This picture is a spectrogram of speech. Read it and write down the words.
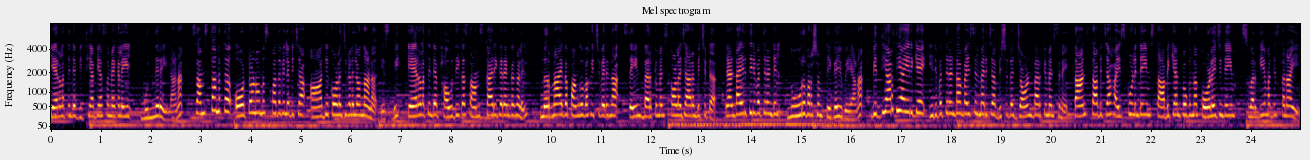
കേരളത്തിന്റെ വിദ്യാഭ്യാസ മേഖലയിൽ മുൻനിരയിലാണ്. സംസ്ഥാനത്ത് ഓട്ടോണോമസ് പദവി ലഭിച്ച ആദ്യ കോളേജുകളിലൊന്നാണ് എസ് ബി. കേരളത്തിന്റെ ഭൗതിക സാംസ്കാരിക രംഗങ്ങളിൽ നിർണായക പങ്കുവഹിച്ചു വരുന്ന സെയിന്റ് ബെർക്കുമെൻസ് കോളേജ് ആരംഭിച്ചിട്ട് രണ്ടായിരത്തി ഇരുപത്തിരണ്ടിൽ നൂറ് വർഷം തികയുകയാണ്. വിദ്യാർത്ഥിയായിരിക്കെ ഇരുപത്തിരണ്ടാം വയസ്സിൽ മരിച്ച വിശുദ്ധ ജോൺ ബെർക്കുമെൻസിനെ താൻ സ്ഥാപിച്ച ഹൈസ്കൂളിന്റെയും സ്ഥാപിക്കാൻ പോകുന്ന കോളേജിന്റെയും സ്വർഗീയ മധ്യസ്ഥനായി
